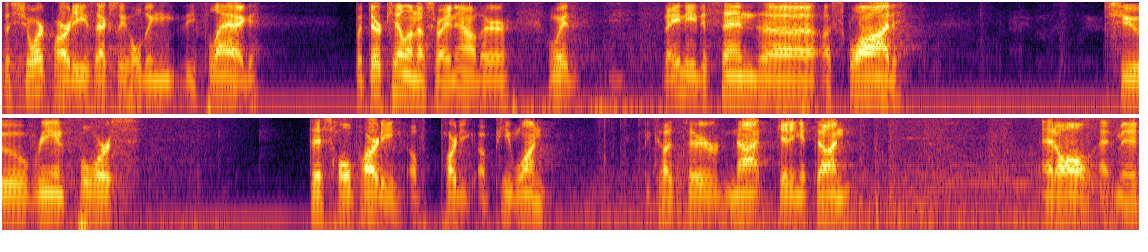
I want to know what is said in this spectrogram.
The short party is actually holding the flag, but they're killing us right now. They're... Wait, they need to send uh, a squad to reinforce this whole party of party of P1 because they're not getting it done at all at mid.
